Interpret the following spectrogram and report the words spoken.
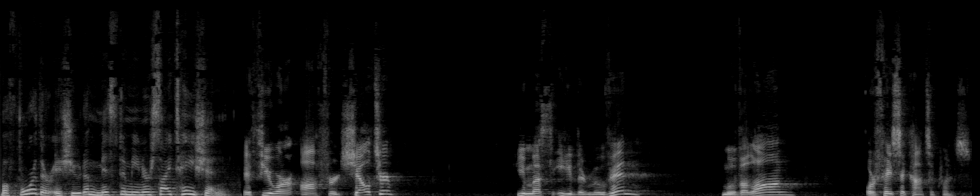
before they're issued a misdemeanor citation. If you are offered shelter, you must either move in, move along, or face a consequence.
